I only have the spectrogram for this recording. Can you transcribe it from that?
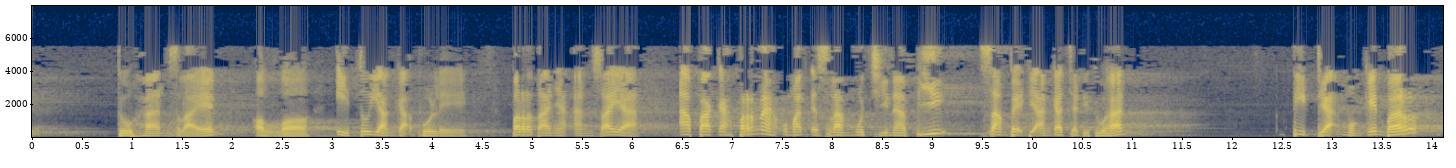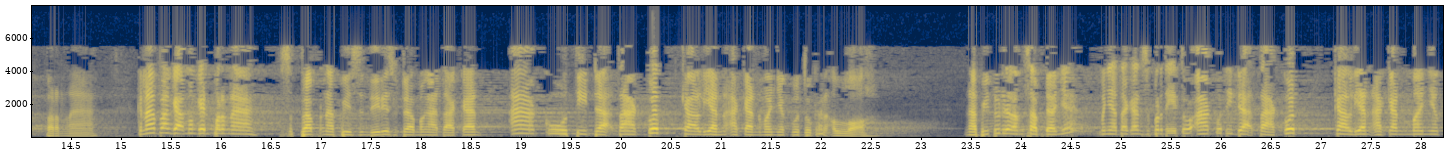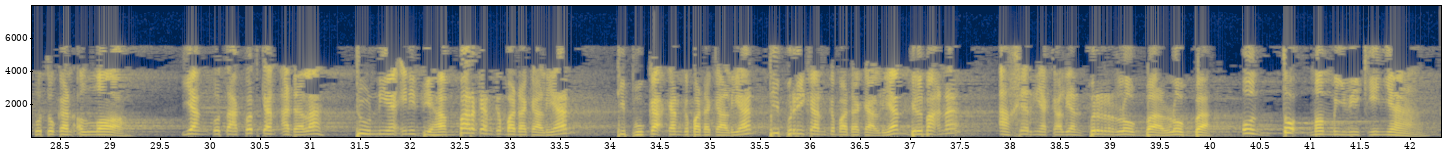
Tuhan selain Allah. Itu yang enggak boleh. Pertanyaan saya, apakah pernah umat Islam muji Nabi sampai diangkat jadi Tuhan? Tidak mungkin per pernah. Kenapa enggak mungkin pernah? Sebab Nabi sendiri sudah mengatakan, aku tidak takut kalian akan menyekutukan Allah. Nabi itu dalam sabdanya menyatakan seperti itu, aku tidak takut kalian akan menyekutukan Allah. Yang kutakutkan adalah dunia ini dihamparkan kepada kalian, dibukakan kepada kalian, diberikan kepada kalian bil makna akhirnya kalian berlomba-lomba untuk memilikinya.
